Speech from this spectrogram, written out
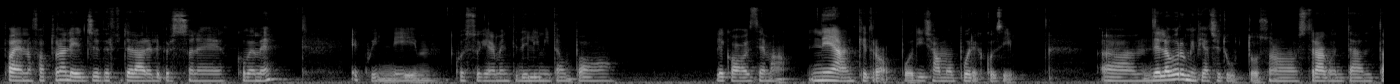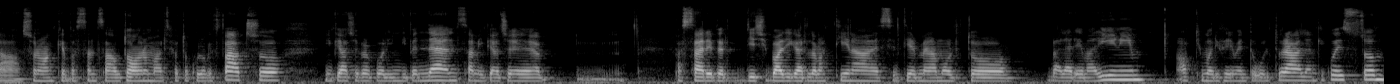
poi hanno fatto una legge per tutelare le persone come me. E quindi questo chiaramente delimita un po' le cose, ma neanche troppo, diciamo pure così. Uh, del lavoro mi piace tutto, sono stracontenta, sono anche abbastanza autonoma rispetto a quello che faccio, mi piace proprio l'indipendenza, mi piace passare per 10 bodyguard la mattina e sentirmela molto Valeria Marini, ottimo riferimento culturale anche questo,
